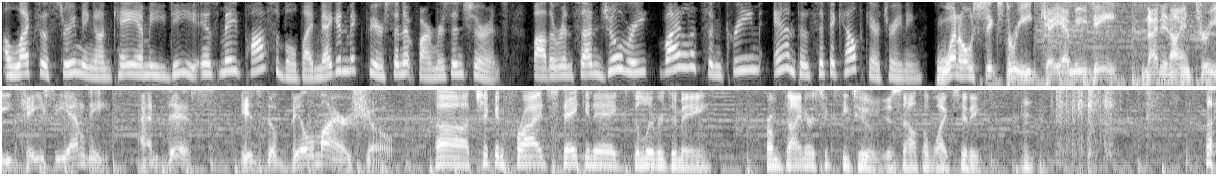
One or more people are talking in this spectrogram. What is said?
Alexa streaming on KMED is made possible by Megan McPherson at Farmers Insurance, Father and Son Jewelry, Violets and Cream, and Pacific Healthcare Training. 1063 KMED, 993 KCMD. And this is The Bill Meyer Show. Uh, chicken fried steak and eggs delivered to me from Diner 62, just south of White City. Mm.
